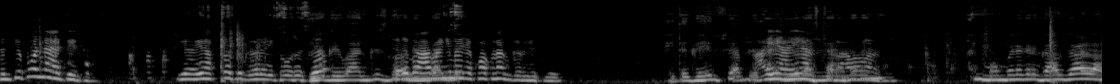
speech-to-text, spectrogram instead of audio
पण ते कोण नाही ते एकच घर आहे थोडस. एक हे वारगीस त्याच्या बाबांनी माझ्या कोकणात घर घेतले इथं गैर आपल्या आई आई आहे रस्त्याला गावाला. आणि मुंबईला गेले गाव जाळला.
